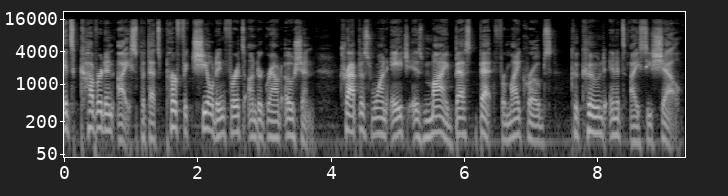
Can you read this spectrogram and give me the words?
It's covered in ice, but that's perfect shielding for its underground ocean. TRAPPIST 1H is my best bet for microbes cocooned in its icy shell.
